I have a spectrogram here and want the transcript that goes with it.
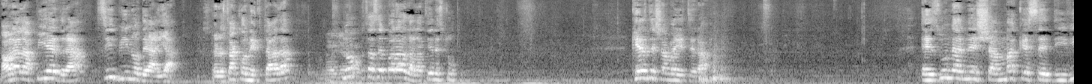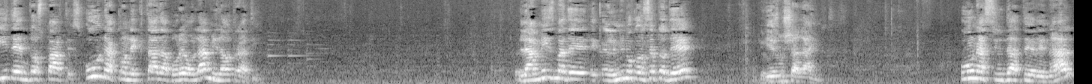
Ahora la piedra sí vino de allá, pero está conectada. No, está separada, la tienes tú. ¿Qué es Neshama Yetera? Es una Neshama que se divide en dos partes. Una conectada a Boreolam y la otra a ti. La misma de, el mismo concepto de Jerusalén. Una ciudad terrenal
